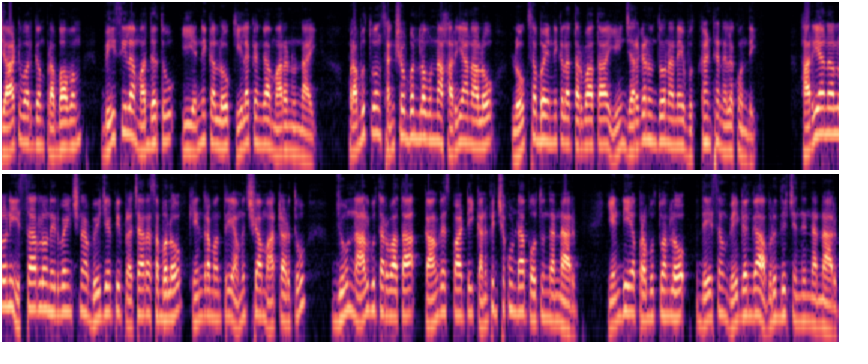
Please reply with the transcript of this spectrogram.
జాట్ వర్గం ప్రభావం బీసీల మద్దతు ఈ ఎన్నికల్లో కీలకంగా మారనున్నాయి. ప్రభుత్వం సంక్షోభంలో ఉన్న హర్యానాలో లోక్సభ ఎన్నికల తర్వాత ఏం జరగనుందోననే ఉత్కంఠ నెలకొంది. హర్యానాలోని ఇస్సార్లో నిర్వహించిన బీజేపీ ప్రచార సభలో కేంద్ర మంత్రి అమిత్ షా మాట్లాడుతూ జూన్ నాలుగు తర్వాత కాంగ్రెస్ పార్టీ కనిపించకుండా పోతుందన్నారు. ఎన్డీఏ ప్రభుత్వంలో దేశం వేగంగా అభివృద్ధి చెందిందన్నారు.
